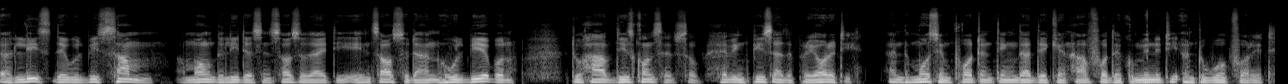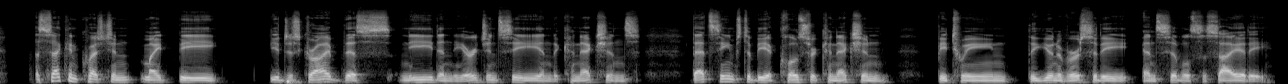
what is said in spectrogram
at least there will be some among the leaders in South Society in South Sudan who will be able to have these concepts of having peace as a priority and the most important thing that they can have for their community and to work for it. A second question might be you described this need and the urgency and the connections. That seems to be a closer connection between the university and civil society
